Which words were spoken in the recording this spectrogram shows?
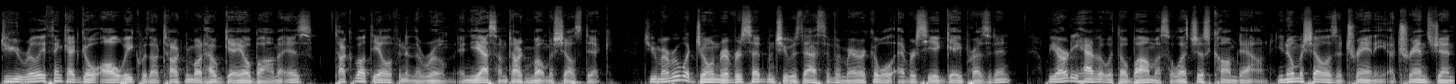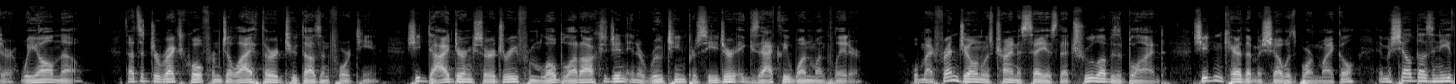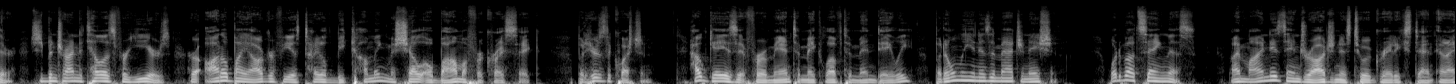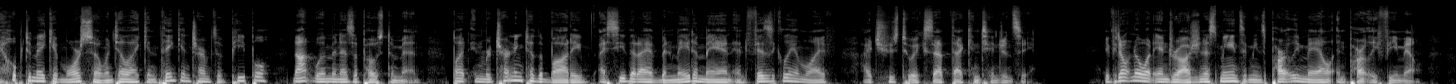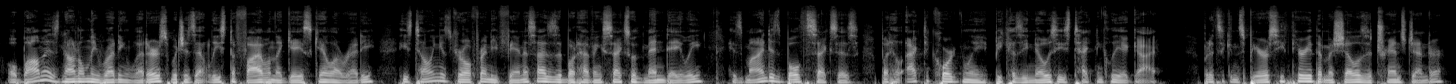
Do you really think I'd go all week without talking about how gay Obama is? Talk about the elephant in the room. And yes, I'm talking about Michelle's dick. Do you remember what Joan Rivers said when she was asked if America will ever see a gay president? We already have it with Obama, so let's just calm down. You know Michelle is a tranny, a transgender. We all know. That's a direct quote from July 3rd, 2014. She died during surgery from low blood oxygen in a routine procedure exactly one month later. What my friend Joan was trying to say is that true love is blind. She didn't care that Michelle was born Michael, and Michelle doesn't either. She's been trying to tell us for years. Her autobiography is titled Becoming Michelle Obama, for Christ's sake. But here's the question How gay is it for a man to make love to men daily, but only in his imagination? What about saying this? My mind is androgynous to a great extent, and I hope to make it more so until I can think in terms of people, not women as opposed to men. But in returning to the body, I see that I have been made a man, and physically in life, I choose to accept that contingency. If you don't know what androgynous means, it means partly male and partly female. Obama is not only writing letters, which is at least a five on the gay scale already, he's telling his girlfriend he fantasizes about having sex with men daily. His mind is both sexes, but he'll act accordingly because he knows he's technically a guy. But it's a conspiracy theory that Michelle is a transgender.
